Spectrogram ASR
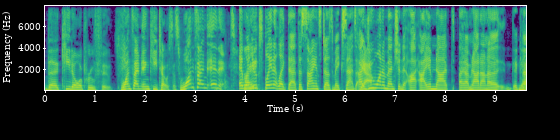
the keto approved foods. Once I'm in ketosis. Once I'm in it. And when you explain it like that, the science does make sense. I do want to mention I, I am not I, am not on a, a, No.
